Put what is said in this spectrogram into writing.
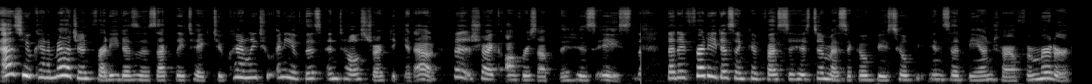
As you can imagine, Freddy doesn't exactly take too kindly to any of this and tells Strike to get out, but Strike offers up the, his ace that if Freddy doesn't confess to his domestic abuse, he'll be, instead be on trial for murder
